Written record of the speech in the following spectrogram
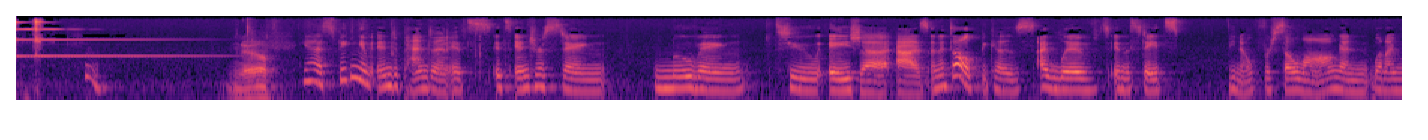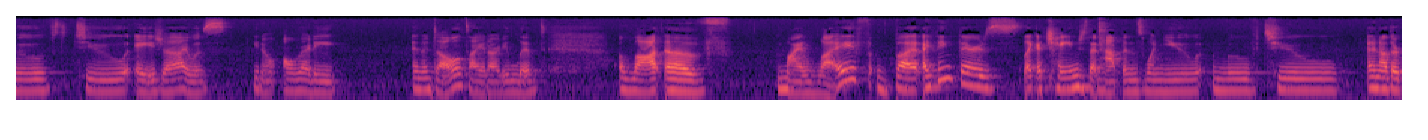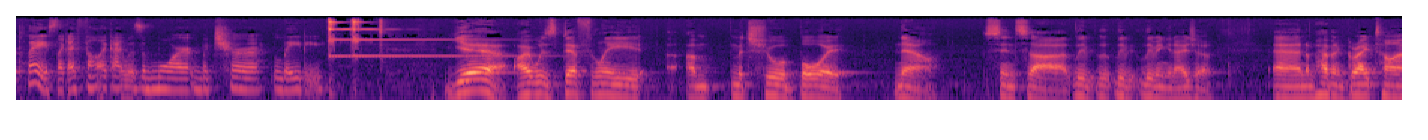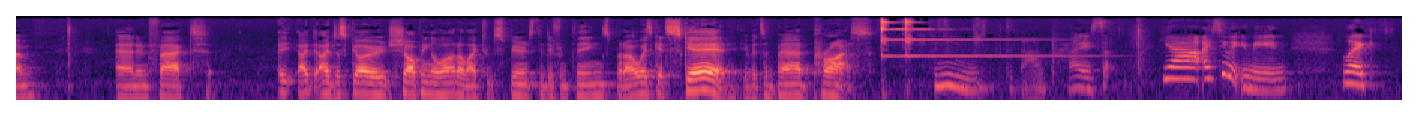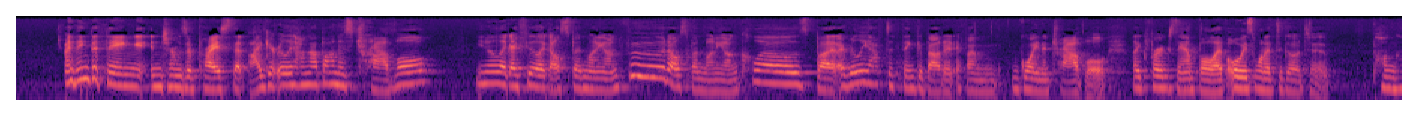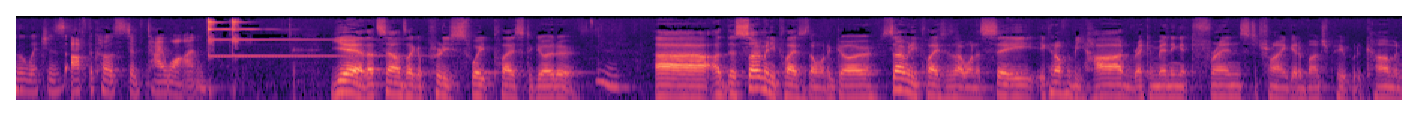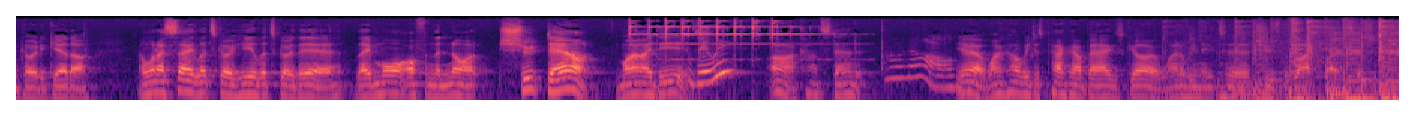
Yeah. Yeah, speaking of independent, it's it's interesting moving to Asia as an adult because I lived in the States, you know, for so long and when I moved to Asia, I was, you know, already an adult. I had already lived a lot of my life, but I think there's like a change that happens when you move to another place. Like I felt like I was a more mature lady. Yeah, I was definitely a mature boy now since uh, li- li- living in Asia. And I'm having a great time. And in fact, I, I, just go shopping a lot. I like to experience the different things, but I always get scared if it's a bad price. Mm, it's a bad price. Yeah, I see what you mean. Like, I think the thing in terms of price that I get really hung up on is travel. You know, like I feel like I'll spend money on food, I'll spend money on clothes, but I really have to think about it if I'm going to travel. Like, for example, I've always wanted to go to Penghu, which is off the coast of Taiwan. Yeah, that sounds like a pretty sweet place to go to. Uh, there's so many places I want to go, so many places I want to see. It can often be hard recommending it to friends to try and get a bunch of people to come and go together. And when I say let's go here, let's go there, they more often than not shoot down my ideas. Really? Oh, I can't stand it. Oh no. Yeah, why can't we just pack our bags, go? Why do we need to choose the right place? Let's just choose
